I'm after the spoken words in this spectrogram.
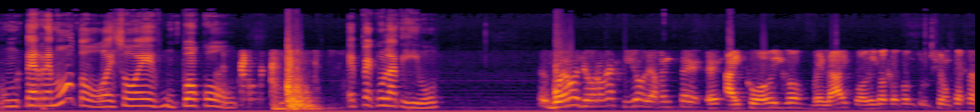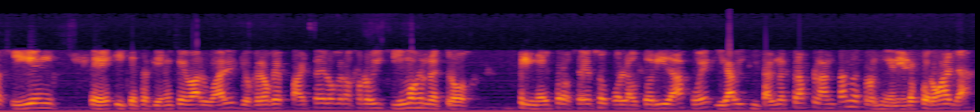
un terremoto o eso es un poco especulativo. Bueno, yo creo que sí, obviamente eh, hay códigos, ¿verdad? Hay códigos de construcción que se siguen eh, y que se tienen que evaluar. Yo creo que parte de lo que nosotros hicimos en nuestro primer proceso por la autoridad fue ir a visitar nuestras plantas, nuestros ingenieros fueron allá,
